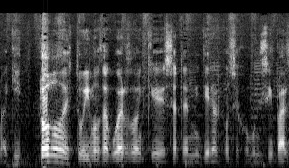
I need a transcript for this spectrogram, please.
Aquí todos estuvimos de acuerdo en que se transmitiera al Consejo Municipal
